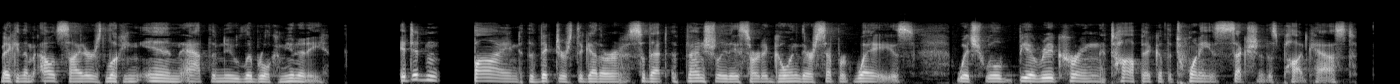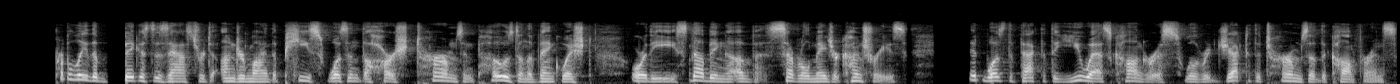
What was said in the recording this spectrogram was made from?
making them outsiders looking in at the new liberal community. It didn't bind the victors together so that eventually they started going their separate ways, which will be a recurring topic of the 20s section of this podcast. Probably the biggest disaster to undermine the peace wasn't the harsh terms imposed on the vanquished or the snubbing of several major countries. It was the fact that the US Congress will reject the terms of the conference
